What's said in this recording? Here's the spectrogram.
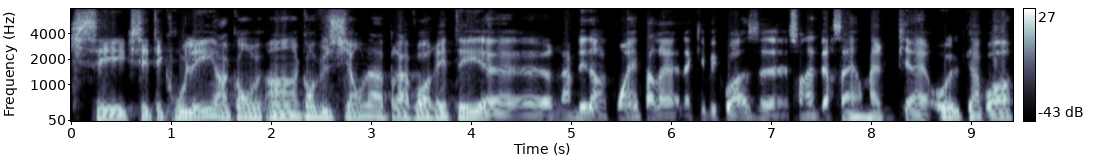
qui s'est qui s'est écroulée en, en convulsion là, après avoir été euh, euh, ramenée dans le coin par la, québécoise, son adversaire Marie-Pierre Hull, puis avoir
